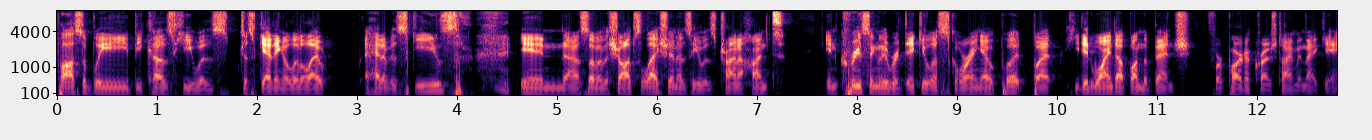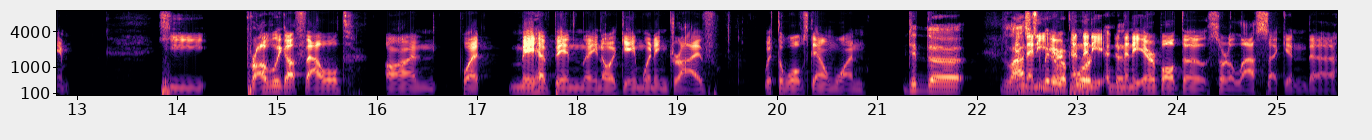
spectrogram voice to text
possibly because he was just getting a little out ahead of his skis in uh, some of the shot selection as he was trying to hunt increasingly ridiculous scoring output. But he did wind up on the bench for part of crunch time in that game. He probably got fouled on what may have been you know a game winning drive with the Wolves down one. Did the last and then, he, air, report and then he, and then he airballed the sort of last second uh,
